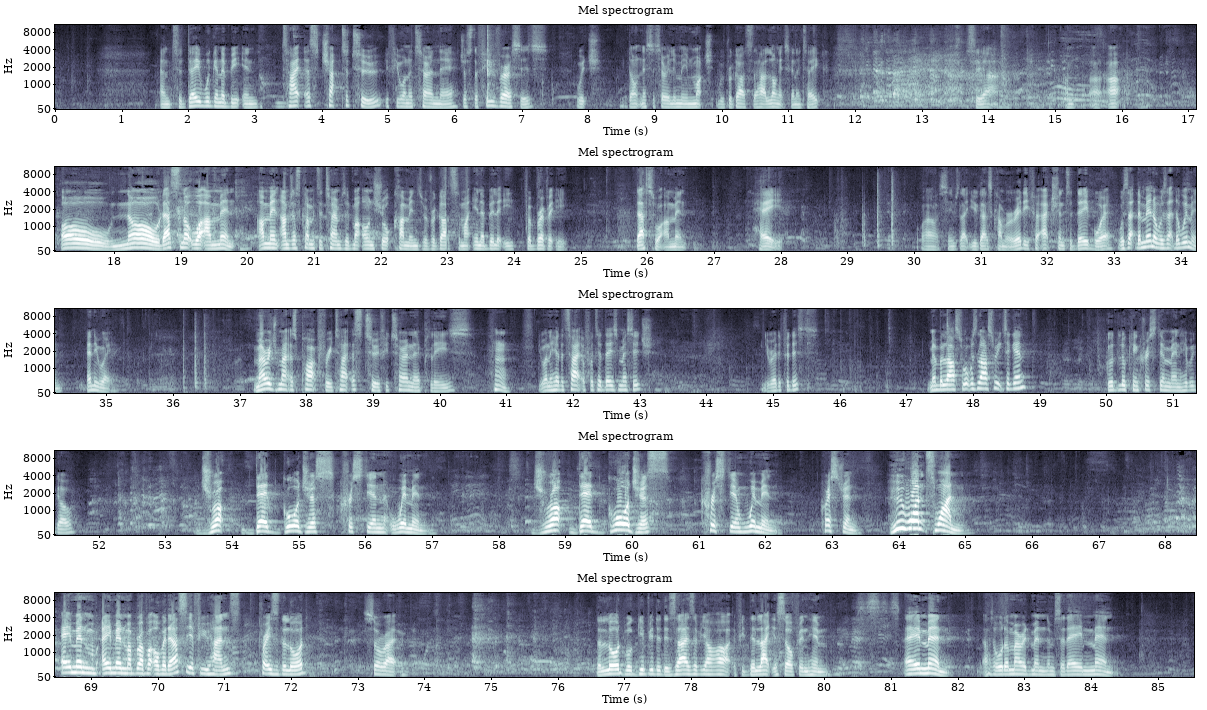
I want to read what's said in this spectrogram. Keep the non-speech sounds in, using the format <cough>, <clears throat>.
and today we're going to be in Titus chapter 2, if you want to turn there, just a few verses, which don't necessarily mean much with regards to how long it's going to take. <laughs> See, I, I, I, oh, no, that's not what I meant. I meant I'm just coming to terms with my own shortcomings with regards to my inability for brevity. That's what I meant. Hey, Wow, it seems like you guys come ready for action today, boy. Was that the men or was that the women? Anyway. Marriage Matters Part 3, Titus 2, if you turn there, please. Hmm. You want to hear the title for today's message? You ready for this? Remember last, what was last week's again? Good looking Christian men. Here we go. Drop dead gorgeous Christian women drop dead gorgeous Christian women. Question Who wants one? Amen, amen, my brother over there. I see a few hands. Praise the Lord. It's all right. The Lord will give you the desires of your heart if you delight yourself in Him. Amen. That's all the married men them said, Amen.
